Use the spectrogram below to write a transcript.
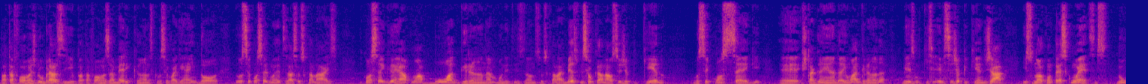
Plataformas do Brasil, plataformas americanas que você vai ganhar em dólar e você consegue monetizar seus canais e consegue ganhar uma boa grana monetizando seus canais. Mesmo que seu canal seja pequeno, você consegue é, estar ganhando aí uma grana, mesmo que ele seja pequeno. Já isso não acontece com AdSense. No,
